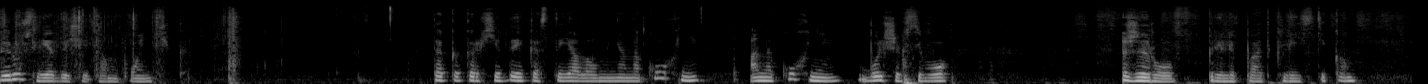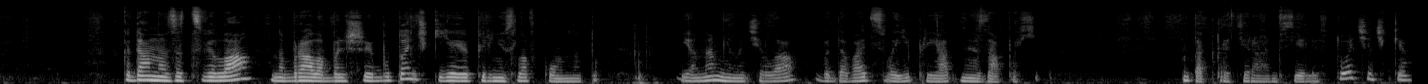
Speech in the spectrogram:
беру следующий тампончик. Так как орхидейка стояла у меня на кухне, а на кухне больше всего жиров прилипает к листикам. Когда она зацвела, набрала большие бутончики, я ее перенесла в комнату. И она мне начала выдавать свои приятные запахи. Вот так протираем все листочечки.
